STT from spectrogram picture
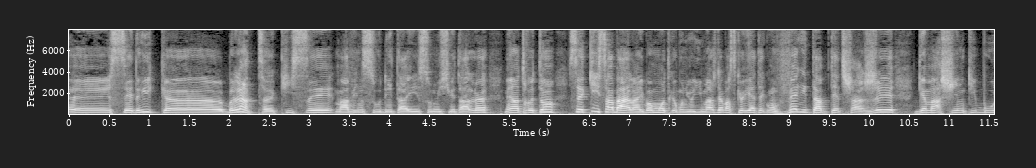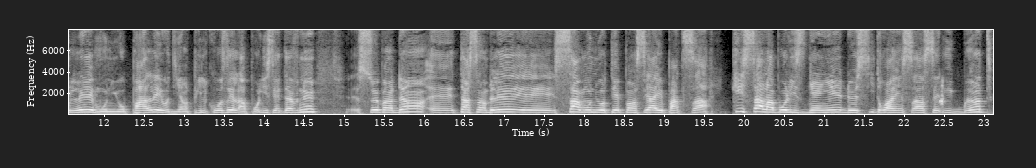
E, Cedric euh, Brant Ki se ma vin sou detay sou monsye taler Me entre tan se ki sa ba lan E bon montre moun yo imaj da Paske yate kon veritab tet chaje Gen machine ki boule Moun yo pale ou di an pil koze La polis ente venu Sepandan ta semble Sa moun yo te panse a e pat sa Ki sa la polis genyen de si 3 en sa Cedric Brant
